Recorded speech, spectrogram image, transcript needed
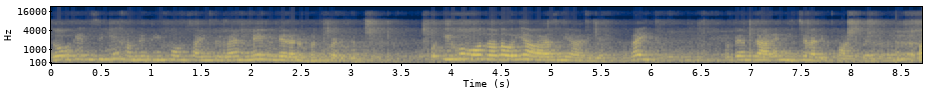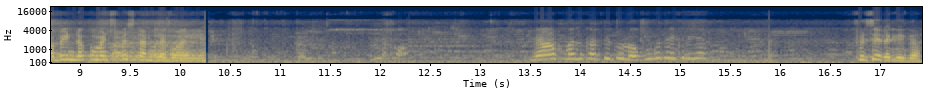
दो वैकेंसी है। हमने तीन फॉर्म साइन करवाए। मे भी मेरा नंबर पड़ गया और ईगो बहुत ज़्यादा हो रही है। आवाज़ नहीं आ रही है। राइट अभी हम जा रहे हैं नीचे वाले डिपार्टमेंट में अभी इन डॉक्यूमेंट्स पे स्टैंप लगवानी है। मैं आँख बंद करती तो लोगों को देख रही है। फिर से लगेगा।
